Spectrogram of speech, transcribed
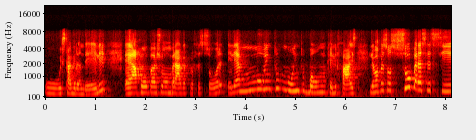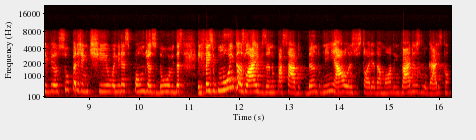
o Instagram dele. É arroba João Braga Professor. Ele é muito, muito bom no que ele faz. Ele é uma pessoa super acessível, super gentil, ele responde as dúvidas. Ele fez muitas lives ano passado, dando mini aulas de história da moda em vários lugares. Então,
